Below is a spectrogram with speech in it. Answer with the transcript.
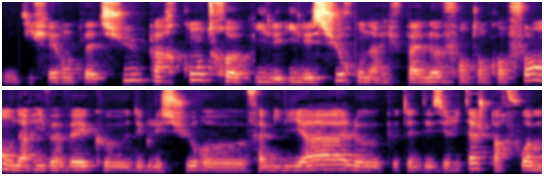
différente là-dessus. Par contre, il, est sûr qu'on n'arrive pas neuf en tant qu'enfant, on arrive avec euh, des blessures euh, familiales, euh, peut-être des héritages, parfois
